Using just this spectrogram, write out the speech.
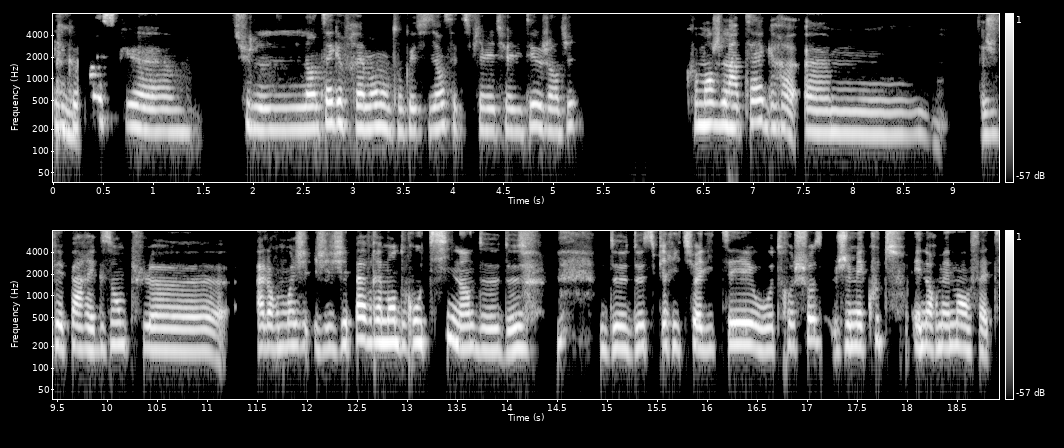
Et comment est-ce que euh, tu l'intègres vraiment dans ton quotidien, cette spiritualité aujourd'hui? Comment je l'intègre? Euh, je vais par exemple. euh, alors, moi, j'ai pas vraiment de routine hein, de, de, de, spiritualité ou autre chose. Je m'écoute énormément, en fait.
